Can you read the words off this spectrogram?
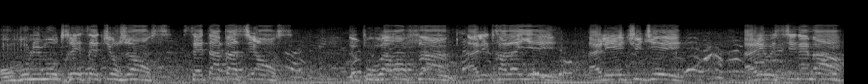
ont voulu montrer cette urgence, cette impatience de pouvoir enfin aller travailler, aller étudier, aller au cinéma.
